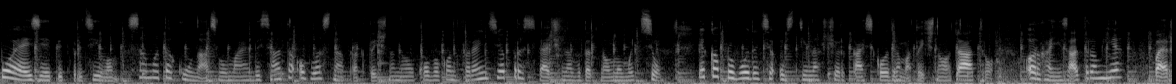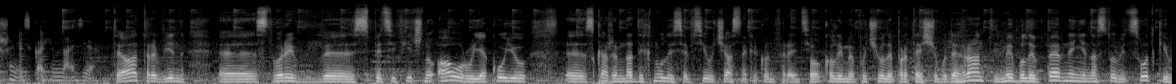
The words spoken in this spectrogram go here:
Поезія під прицілом саме таку назву має 10-та обласна практична наукова конференція, присвячена видатному митцю, яка проводиться у стінах Черкаського драматичного театру. Організатором є перша міська гімназія. Театр він е, створив е, специфічну ауру, якою, е, скажімо, надихнулися всі учасники конференції. Коли ми почули про те, що буде грант, ми були впевнені на 100%,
